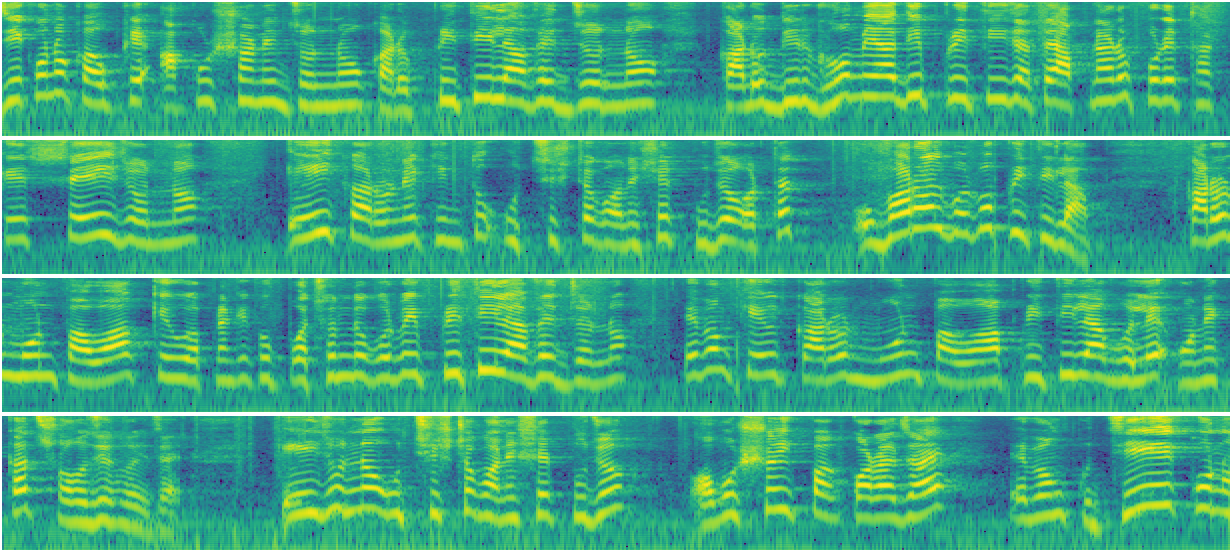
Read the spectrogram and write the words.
যে কোনো কাউকে আকর্ষণের জন্য, কারও প্রীতি লাভের জন্য, কারও দীর্ঘমেয়াদী প্রীতি যাতে আপনার উপরে থাকে, সেই জন্য এই কারণে কিন্তু উচ্ছিষ্ট গণেশের পুজো, অর্থাৎ ওভারঅল বলব প্রীতি লাভ। কারণ মন পাওয়া কেউ আপনাকে খুব পছন্দ করবে এই প্রীতি লাভের জন্য, এবং কেউ কারোর মন পাওয়া প্রীতি লাভ হলে অনেক কাজ সহজে হয়ে যায়। এই জন্য উচ্ছিষ্ট গণেশের পুজো অবশ্যই করা যায়, এবং যে কোনো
